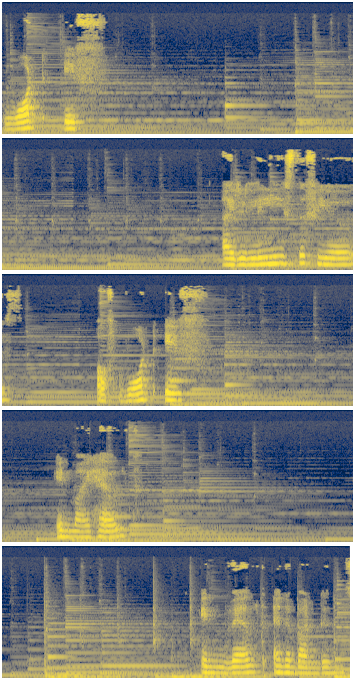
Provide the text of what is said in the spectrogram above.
what if. I release the fears of what if in my health, in wealth and abundance,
